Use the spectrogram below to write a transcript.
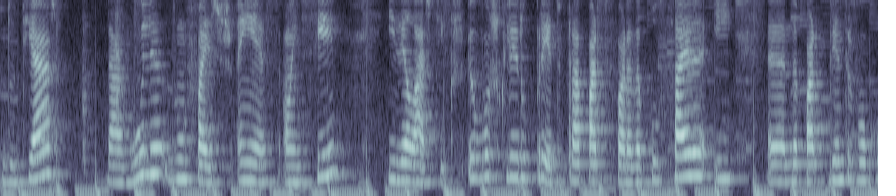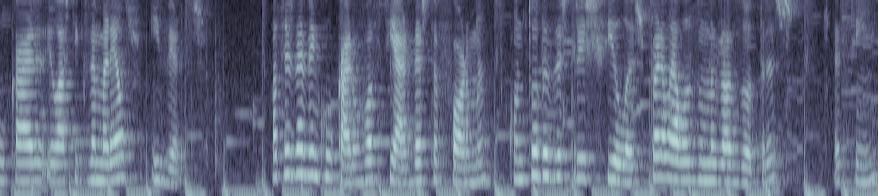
do tiar, da agulha, de um fecho em S ou em C e de elásticos. Eu vou escolher o preto para a parte de fora da pulseira e uh, na parte de dentro vou colocar elásticos amarelos e verdes. Vocês devem colocar o vosso tiar desta forma, com todas as três filas paralelas umas às outras, assim,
